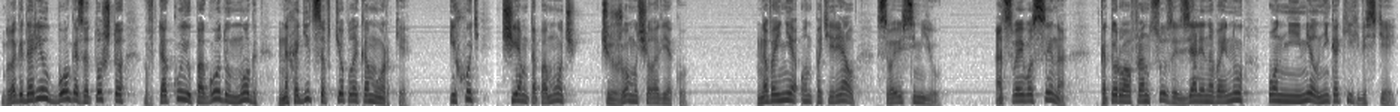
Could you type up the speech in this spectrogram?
благодарил Бога за то, что в такую погоду мог находиться в теплой коморке и хоть чем-то помочь чужому человеку. На войне он потерял свою семью. От своего сына, которого французы взяли на войну, он не имел никаких вестей.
